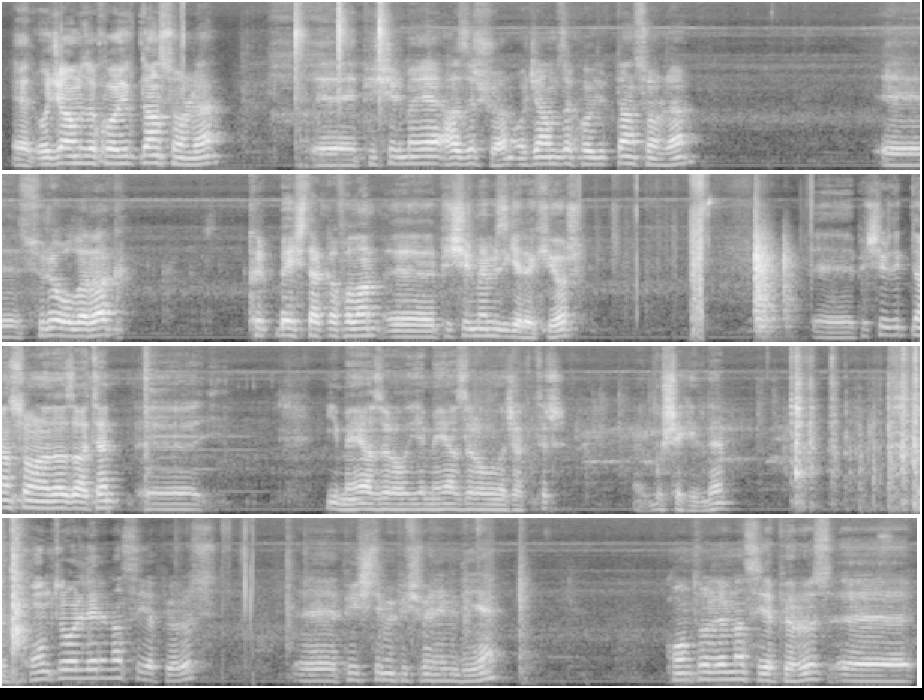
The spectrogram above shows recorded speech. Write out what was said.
Evet ocağımıza koyduktan sonra e, pişirmeye hazır şu an. Ocağımıza koyduktan sonra e, süre olarak 45 dakika falan e, pişirmemiz gerekiyor. E, pişirdikten sonra da zaten e, yemeğe hazır yemeğe hazır olacaktır. E, bu şekilde. Kontrolleri nasıl yapıyoruz? E, pişti mi pişmedi mi diye. Kontrolleri nasıl yapıyoruz? E,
